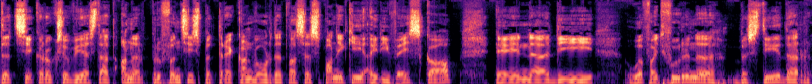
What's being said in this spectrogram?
dit seker ook so wees dat ander provinsies betrek kan word. Dit was 'n spannetjie uit die Wes-Kaap en uh, die hoofuitvoerende bestuurder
